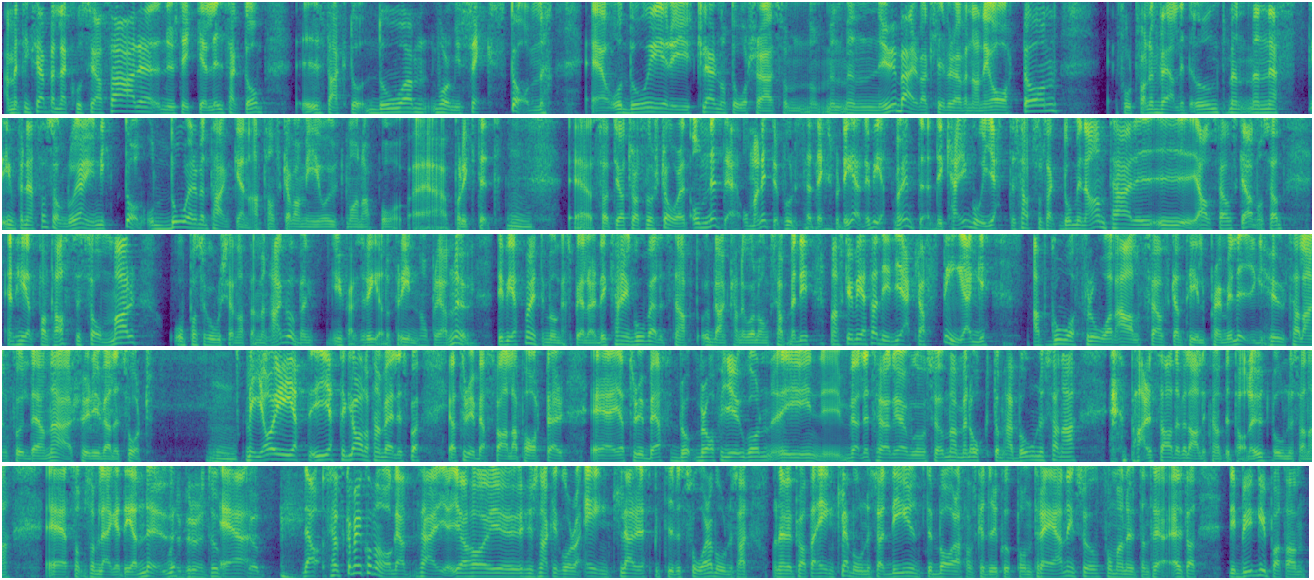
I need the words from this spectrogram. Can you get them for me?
ja, men till exempel när Kusiasar nu sticker, eller Isak de, eh, stack, då, då var de ju 16. Eh, och då är det ytterligare något år så här som, men, men nu är Bergvall kliver över när han är 18. Fortfarande väldigt ungt, men, men näst, inför nästa säsong då är han ju 19. Och då är det väl tanken att han ska vara med och utmana på, eh, på riktigt. Mm. Eh, så att jag tror att första året, om, det inte, om man inte fullständigt exploderar, det vet man ju inte. Det kan ju gå jättesnabbt. Som sagt, dominant här i, i allsvenskan och sen en helt fantastisk sommar. Och Postecoglou känner att men den här gubben är faktiskt redo för inhopp redan nu. Mm. Det vet man ju inte med unga spelare. Det kan ju gå väldigt snabbt och ibland kan det gå långsamt. Men det, man ska ju veta att det är ett jäkla steg att gå från allsvenskan till Premier League. Hur talangfull den är så är det ju väldigt svårt. Mm. Men jag är jätte, jätteglad att han väljer Spurs. Jag tror det är bäst för alla parter. Eh, jag tror det är bäst, bra för Djurgården, i väldigt hög övergångssumma. Men och de här bonusarna. Barca hade väl aldrig kunnat betala ut bonusarna eh, som, som läget är nu. Det beror inte upp. Eh, ja, sen ska man ju komma ihåg att så här, jag hör ju hur snacket går om enkla respektive svåra bonusar. Och när vi pratar enkla bonusar, det är ju inte bara att han ska dyka upp på en träning så får man ut en träning. Utan det bygger ju på att han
